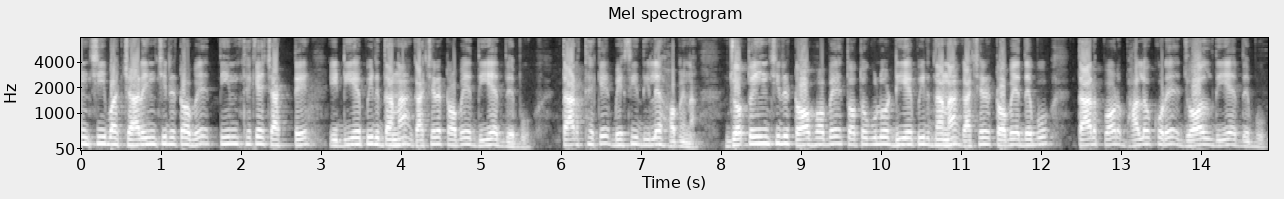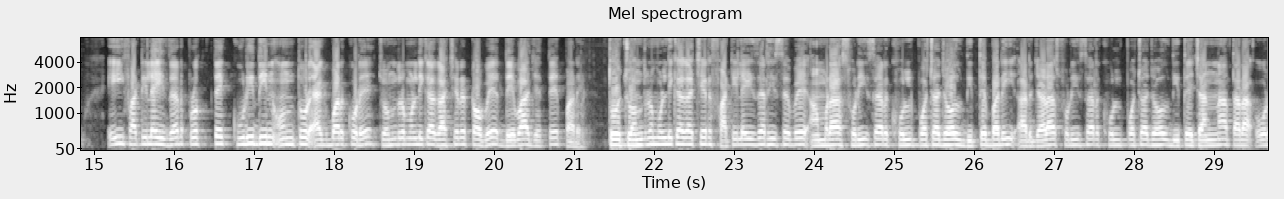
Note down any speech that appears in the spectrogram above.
ইঞ্চি বা চার ইঞ্চির টবে তিন থেকে চারটে এই ডিএপির দানা গাছের টবে দিয়ে দেব। তার থেকে বেশি দিলে হবে না। যত ইঞ্চির টব হবে, ততগুলো ডিএপির দানা গাছের টবে দেব, তারপর ভালো করে জল দিয়ে দেব। এই ফার্টিলাইজার প্রত্যেক কুড়ি দিন অন্তর একবার করে চন্দ্রমল্লিকা গাছের টবে দেওয়া যেতে পারে। তো চন্দ্রমল্লিকা গাছের ফার্টিলাইজার হিসেবে আমরা সরিষার খোল পচা জল দিতে পারি, আর যারা সরিষার খোল পচা জল দিতে চান না, তারা ওর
